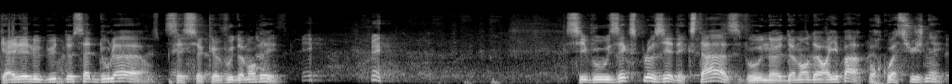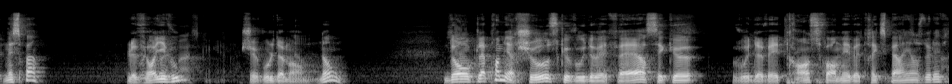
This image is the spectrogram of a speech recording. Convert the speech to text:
Quel est le but de cette douleur? C'est ce que vous demandez. Si vous explosiez d'extase, vous ne demanderiez pas « pourquoi suis-je né » n'est-ce pas? Le feriez-vous? Je vous le demande, non. Donc la première chose que vous devez faire, c'est que vous devez transformer votre expérience de la vie.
